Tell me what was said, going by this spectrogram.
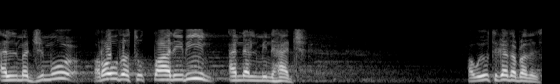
Al-Majmu' Rawdatu Talibin and Al-Minhaj. Are we all together, brothers?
